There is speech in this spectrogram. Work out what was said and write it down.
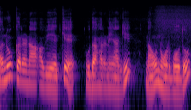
ಅನುಕರಣ ಅವ್ಯಯಕ್ಕೆ ಉದಾಹರಣೆಯಾಗಿ ನಾವು ನೋಡ್ಬೋದು.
